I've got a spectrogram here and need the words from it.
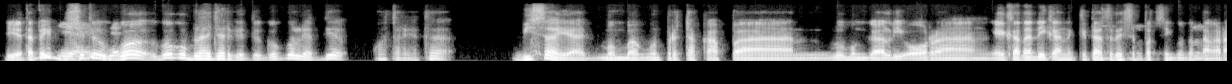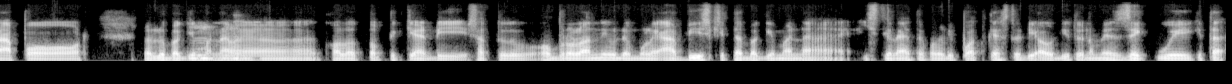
Iya, tapi di iya, situ gue gue gue belajar gitu. Gue gue lihat dia, oh ternyata bisa ya membangun percakapan, lu menggali orang. Ya kan tadi kan kita tadi sempat singgung tentang rapor. Lalu bagaimana hmm. kalau topiknya di satu obrolan ini udah mulai habis, kita bagaimana istilahnya itu kalau di podcast tuh di audio itu namanya segue. Kita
